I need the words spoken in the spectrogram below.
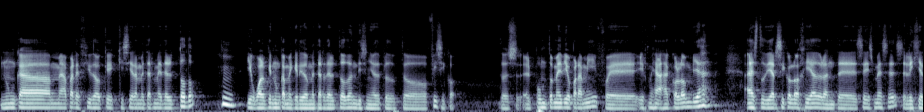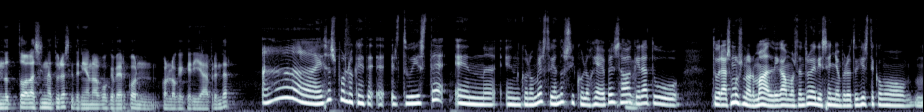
Nunca me ha parecido que quisiera meterme del todo, Hmm. igual que nunca me he querido meter del todo en diseño de producto físico. Entonces, el punto medio para mí fue irme a Colombia a estudiar psicología durante seis meses, eligiendo todas las asignaturas que tenían algo que ver con, con lo que quería aprender. Ah, eso es por lo que te- eh, estuviste en, en Colombia estudiando psicología. Yo pensaba Mm. que era tu, tu Erasmus normal, digamos, dentro de diseño, pero tú hiciste como mm,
